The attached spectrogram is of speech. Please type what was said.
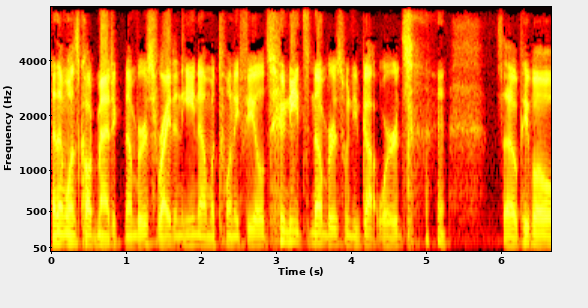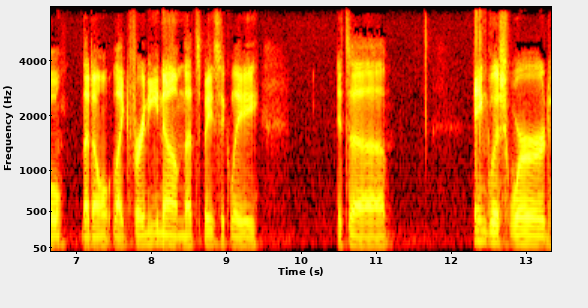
And then one's called magic numbers, write an enum with 20 fields. Who needs numbers when you've got words? so people that don't like for an enum, that's basically, it's a, English word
